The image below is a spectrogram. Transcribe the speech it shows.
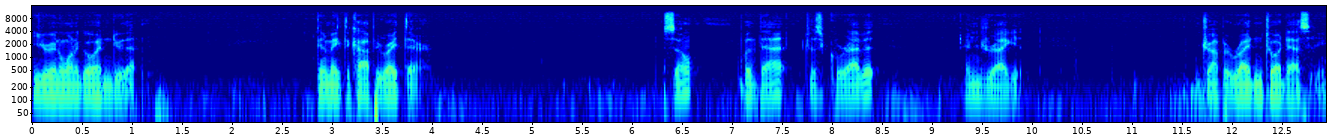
you're going to want to go ahead and do that. To make the copy right there. So with that, just grab it and drag it. Drop it right into Audacity.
